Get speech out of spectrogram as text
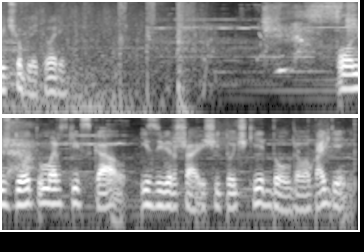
Вы что, блядь, твори? Он ждет у морских скал и завершающей точки долгого падения.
